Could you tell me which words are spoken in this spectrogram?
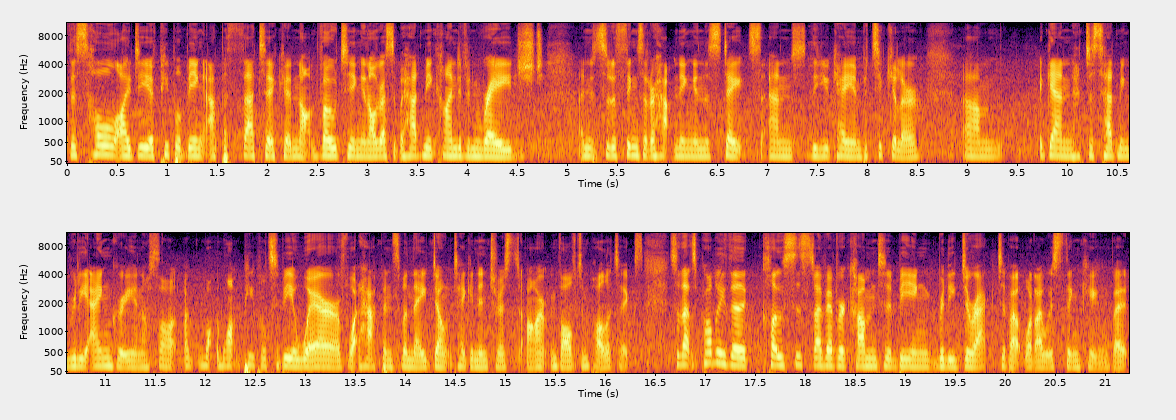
this whole idea of people being apathetic and not voting and all the rest of it had me kind of enraged. And it's sort of things that are happening in the States and the UK in particular. Um, again just had me really angry and I thought I want people to be aware of what happens when they don't take an interest aren't involved in politics. So that's probably the closest I've ever come to being really direct about what I was thinking but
